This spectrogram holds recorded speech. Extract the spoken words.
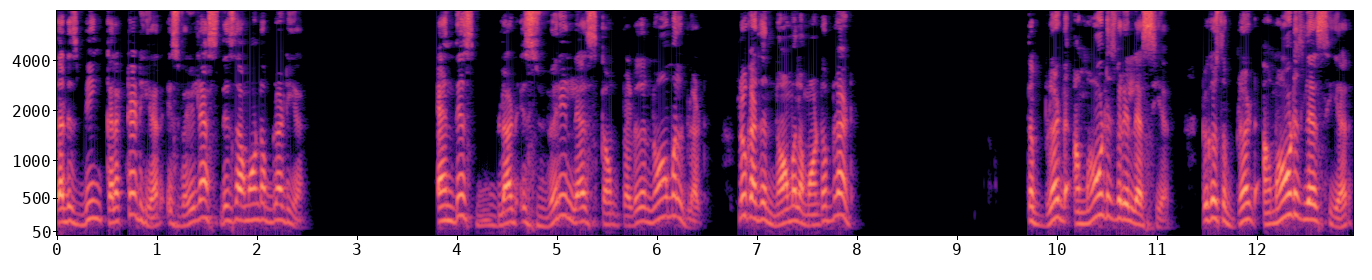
that is being collected here is very less. This is the amount of blood here. And this blood is very less compared to the normal blood. Look at the normal amount of blood. The blood amount is very less here. Because the blood amount is less here,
